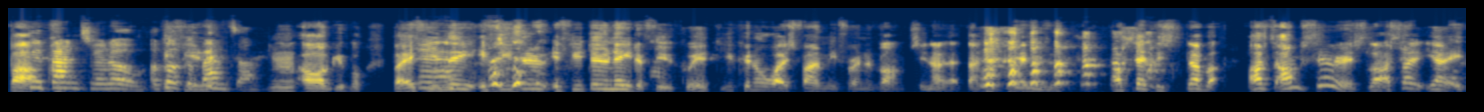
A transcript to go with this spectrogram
But good banter and all. I've got good banter. mm, arguable. But if Yeah. you need, if you do, if you do need a few quid, you can always phone me for an advance. You know that, don't you? I've said this, no, but I, I'm serious. Like I say, you know, it,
